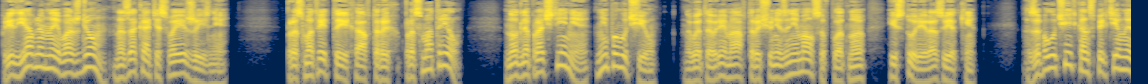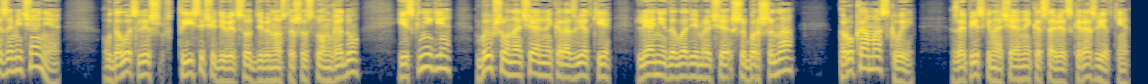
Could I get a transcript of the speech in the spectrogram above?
предъявленные вождем на закате своей жизни. Просмотреть-то их автор их просмотрел, но для прочтения не получил. В это время автор еще не занимался вплотную историей разведки. Заполучить конспективные замечания удалось лишь в 1996 году из книги бывшего начальника разведки Леонида Владимировича Шибаршина «Рука Москвы. Записки начальника советской разведки».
